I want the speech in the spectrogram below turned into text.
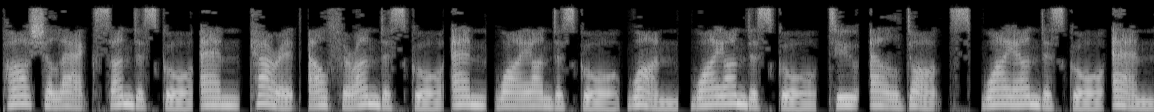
partial x underscore n caret alpha underscore n y underscore one y underscore two l dots y underscore n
